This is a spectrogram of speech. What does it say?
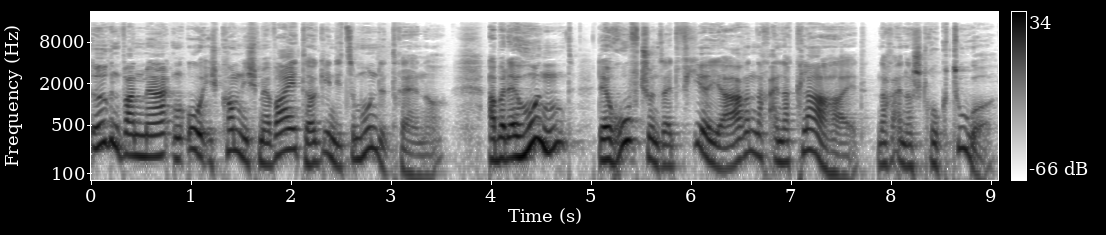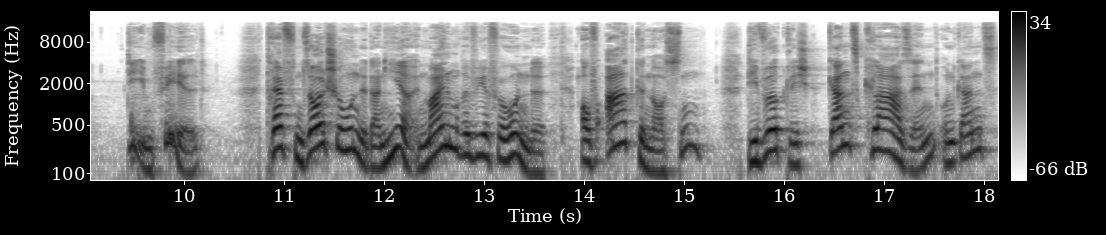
irgendwann merken, oh, ich komme nicht mehr weiter, gehen die zum Hundetrainer. Aber der Hund, der ruft schon seit vier Jahren nach einer Klarheit, nach einer Struktur, die ihm fehlt. Treffen solche Hunde dann hier in meinem Revier für Hunde auf Artgenossen, die wirklich ganz klar sind und ganz,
